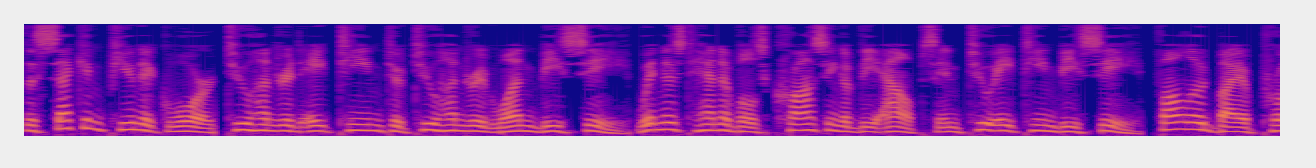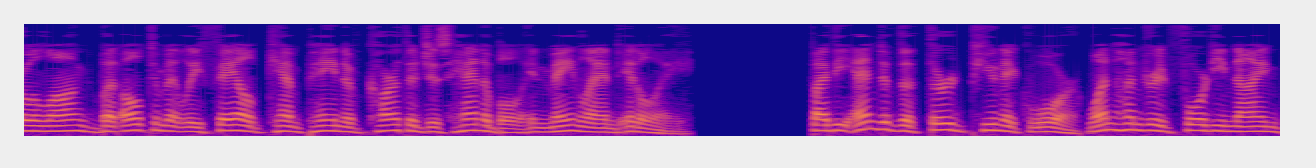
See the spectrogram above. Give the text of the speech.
The Second Punic War 218 BC witnessed Hannibal's crossing of the Alps in 218 BC, followed by a prolonged but ultimately failed campaign of Carthage's Hannibal in mainland Italy. By the end of the Third Punic War 149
